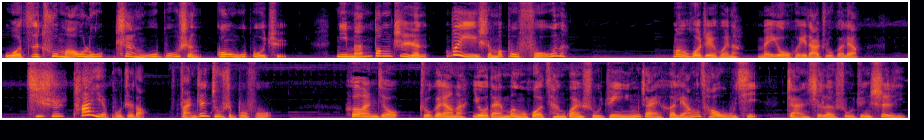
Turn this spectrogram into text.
我自出茅庐，战无不胜，攻无不取。你蛮邦之人为什么不服呢？孟获这回呢，没有回答诸葛亮。其实他也不知道，反正就是不服。喝完酒，诸葛亮呢，又带孟获参观蜀军营寨和粮草武器，展示了蜀军势力。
